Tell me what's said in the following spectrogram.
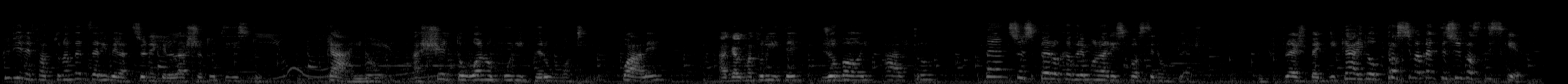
Qui viene fatta una mezza rivelazione che lascia tutti di stupido. Kaido ha scelto Wano Kuni per un motivo. Quale? Ha calmato lite? Joe Boy? Altro? Penso e spero che avremo la risposta in un flashback. Il flashback di Kaido prossimamente sui vostri schermi.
